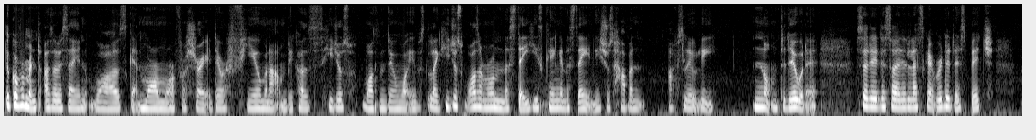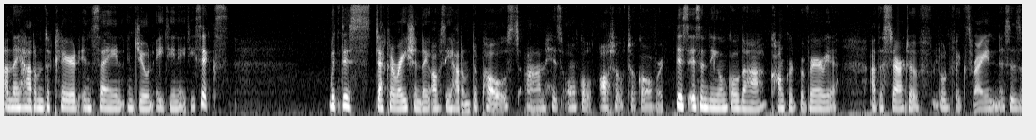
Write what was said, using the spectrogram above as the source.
the government, as I was saying, was getting more and more frustrated. They were fuming at him because he just wasn't doing what he was like. He just wasn't running the state. He's king of the state, and he's just having absolutely nothing to do with it. So they decided, let's get rid of this bitch, and they had him declared insane in June 1886 with this declaration, they obviously had him deposed, and his uncle Otto took over. This isn't the uncle that conquered Bavaria at the start of Ludwig's reign. This is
